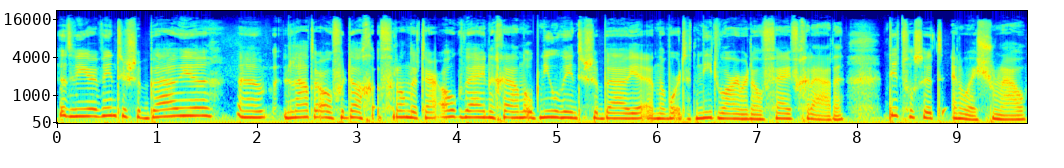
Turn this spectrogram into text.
Het weer winterse buien. Uh, later overdag verandert daar ook weinig aan. Opnieuw winterse buien en dan wordt het niet warmer dan 5 graden. Dit was het NOS Journaal.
